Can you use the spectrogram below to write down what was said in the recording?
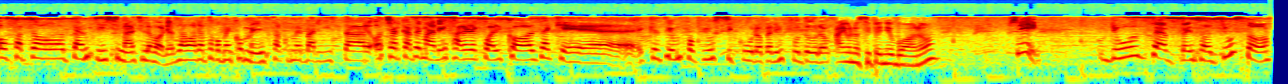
ho fatto tantissimi altri lavori, ho lavorato come commessa, come barista, ho cercato magari di fare qualcosa che, che sia un po' più sicuro per il futuro. Hai uno stipendio buono? Sì, giusto, penso giusto.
